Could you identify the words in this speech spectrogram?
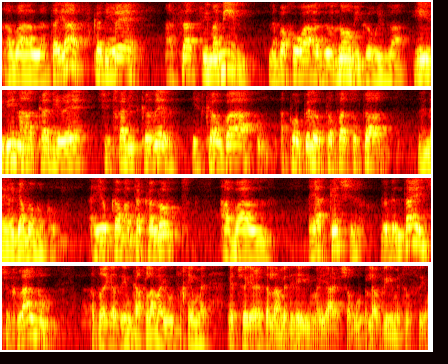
אבל הטייס כנראה עשה סימנים לבחורה הזו, נעמי קוראים לה. היא הבינה כנראה שהיא צריכה להתקרב. היא התקרבה, הפרופלר תפס אותה ונהרגה במקום. היו כמה תקלות, אבל היה קשר, ובינתיים שכללנו. אז רגע, אז אם כך, למה היו צריכים את שיירת הל"ה אם היה אפשרות להביא מטוסים?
